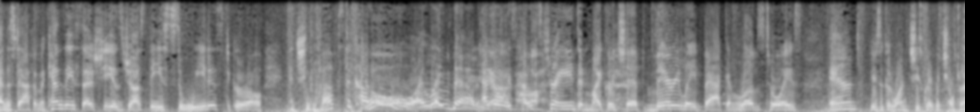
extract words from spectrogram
and the staff at Mackenzie says she is just the sweetest girl, and she loves to cuddle. Oh, I like that. Mhm, Echo is house trained and microchipped, very laid back, and loves toys. And here's a good one she's great with children.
